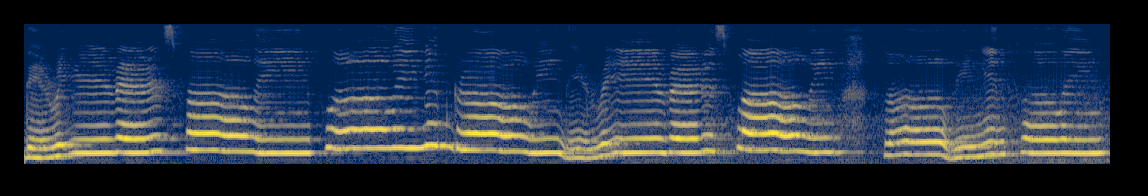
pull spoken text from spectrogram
The river is flowing, flowing and growing. The river is flowing, flowing and flowing.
